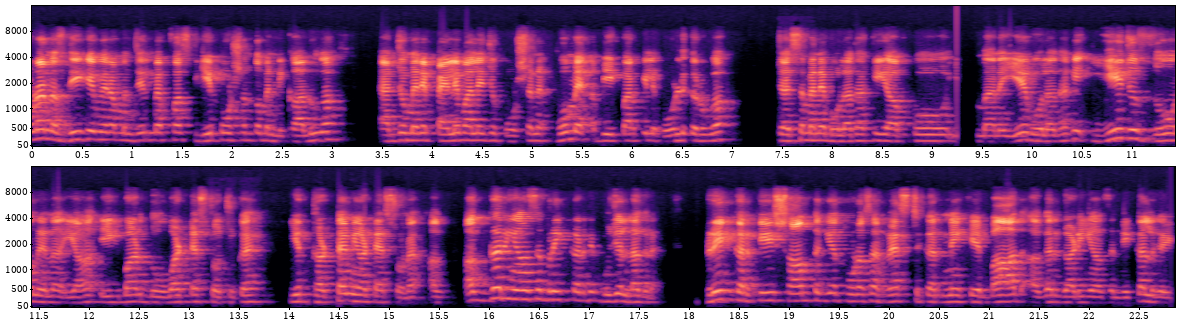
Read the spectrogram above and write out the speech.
थोड़ा नज़दीक है मेरा मंजिल, मैं फ़र्स्ट ये पोर्शन तो मैं निकालूँगा एंड जो मेरे पहले वाले जो पोर्शन है, वो मैं अभी एक बार के लिए होल्ड करूँगा। जैसे मैंने बोला था कि आपको, मैंने ये बोला था कि ये जो जोन है ना, यहाँ एक बार दो बार टेस्ट हो चुका है। ये थर्ड टाइम यहाँ टेस्ट होना है। अगर यहाँ से ब्रेक कर दे, मुझे लग रहा है। ब्रेक करके शाम तक या थोड़ा सा रेस्ट करने के बाद अगर गाड़ी यहाँ से निकल गई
